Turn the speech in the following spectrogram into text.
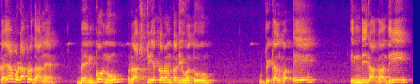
કયા વડાપ્રધાને બેન્કોનું રાષ્ટ્રીયકરણ કર્યું હતું? વિકલ્પ એ ઇન્દિરા ગાંધી,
